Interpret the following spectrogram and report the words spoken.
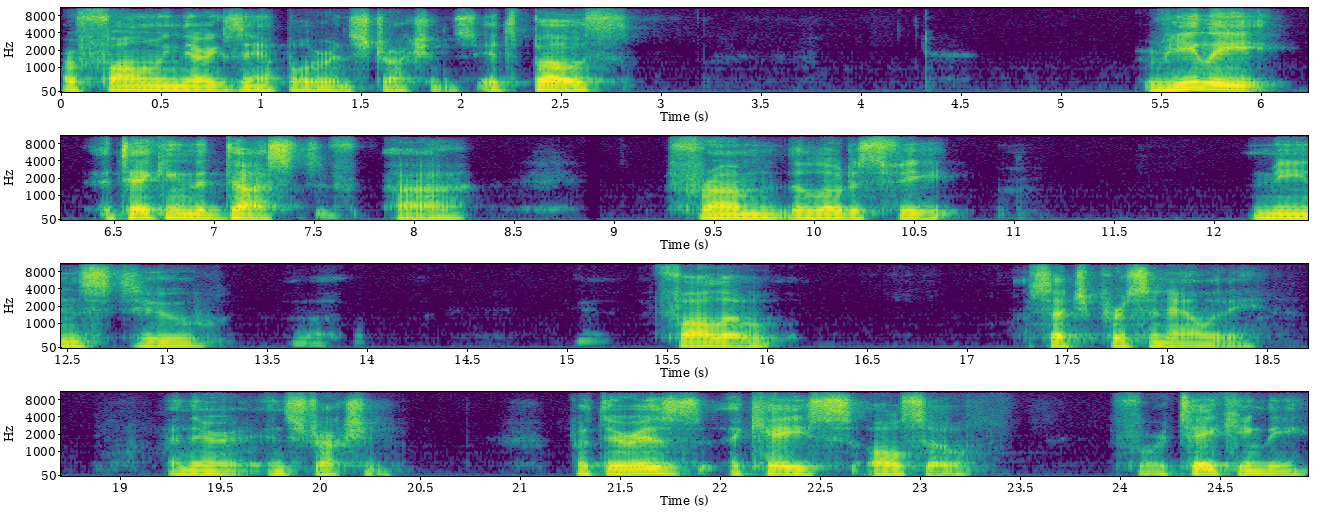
or following their example or instructions? It's both really taking the dust uh, from the lotus feet means to follow such personality and their instruction. But there is a case also for taking the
